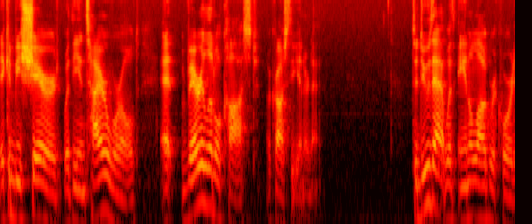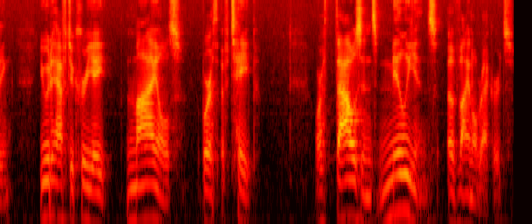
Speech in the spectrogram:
It can be shared with the entire world at very little cost across the internet. To do that with analog recording, you would have to create miles worth of tape or thousands, millions of vinyl records.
